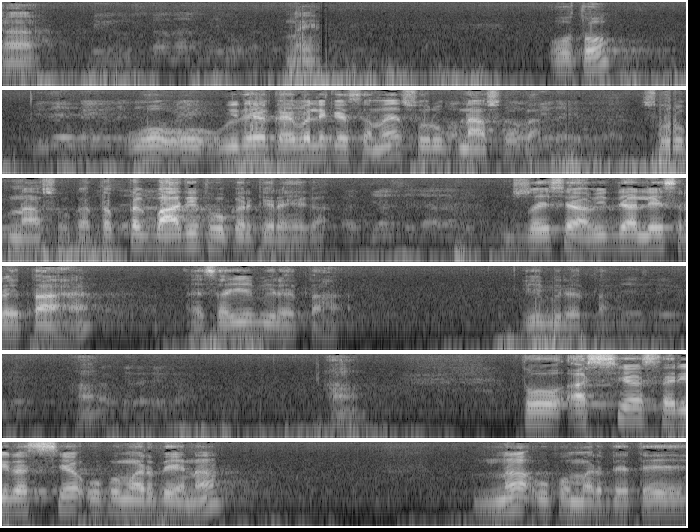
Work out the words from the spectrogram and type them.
हाँ नहीं वो तो वो, विधेय कैवल्य के समय स्वरूप नाश होगा। स्वरूप नाश होगा। तब तक बाधित होकर के रहेगा। जैसे अविद्यालेश रहता है ऐसा ये भी रहता है। ये भी रहता है। हाँ। हाँ। तो अस्य शरीरस्य उपमर्दे न न उपमर्दते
